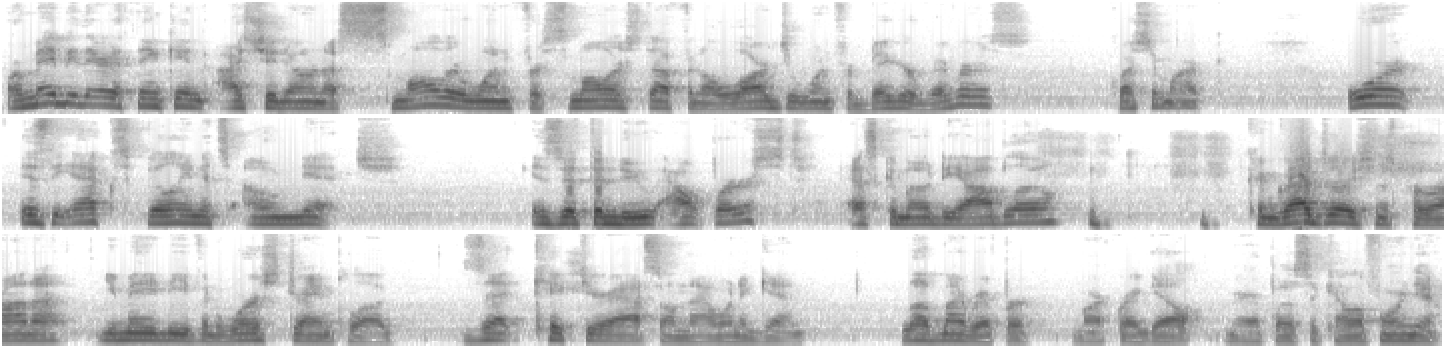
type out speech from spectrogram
Or maybe they're thinking I should own a smaller one for smaller stuff and a larger one for bigger rivers? Question mark. Or is the X filling its own niche? Is it the new outburst? Eskimo Diablo? Congratulations, Pyranha. You made an even worse drain plug. Zet kicked your ass on that one again. Love my ripper. Mark Rigel, Mariposa, California.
